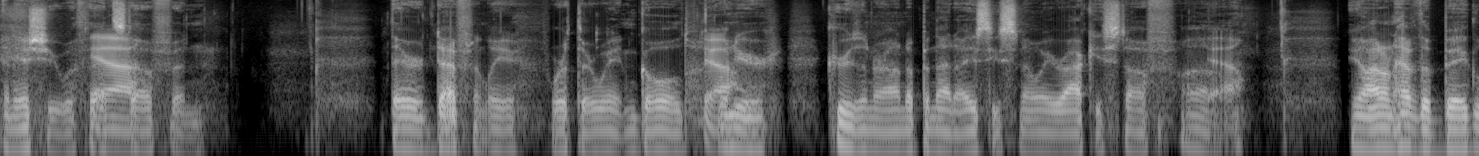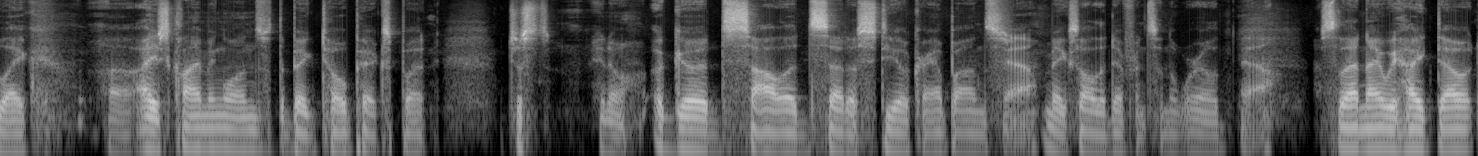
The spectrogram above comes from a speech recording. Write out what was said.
an issue with that Yeah. stuff and they're definitely worth their weight in gold Yeah. when you're cruising around up in that icy snowy rocky stuff um, Yeah. you know i don't have the big like uh, ice climbing ones with the big toe picks but just you know a good solid set of steel crampons Yeah. makes all the difference in the world Yeah. so that night we hiked out.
